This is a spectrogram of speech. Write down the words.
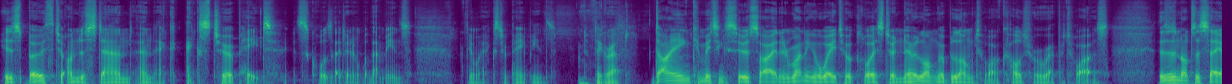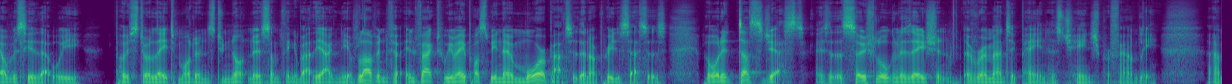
is both to understand and ex- extirpate its cause. I don't know what that means. You know what extirpate means. Figure out. Dying, committing suicide, and running away to a cloister no longer belong to our cultural repertoires. This is not to say, obviously, that we post or late moderns do not know something about the agony of love. In, fa- in fact, we may possibly know more about it than our predecessors. But what it does suggest is that the social organization of romantic pain has changed profoundly. Um,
